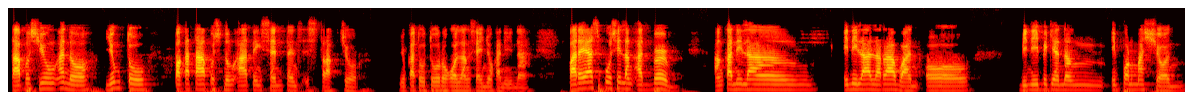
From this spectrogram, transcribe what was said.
Tapos yung ano, yung to pagkatapos ng ating sentence structure. Yung katuturo ko lang sa inyo kanina. Parehas po silang adverb. Ang kanilang inilalarawan o binibigyan ng impormasyon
